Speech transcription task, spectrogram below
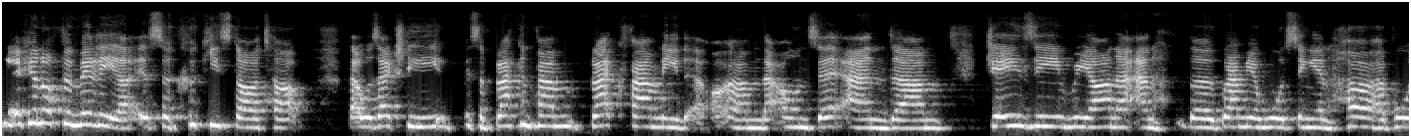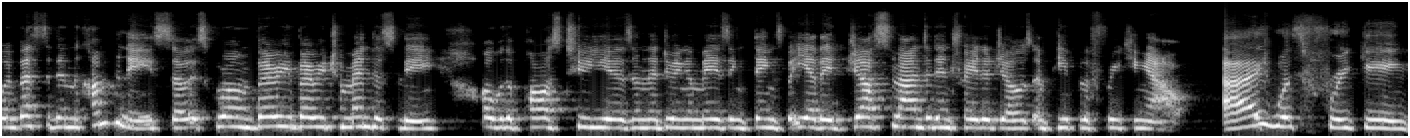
if you're not familiar, it's a cookie startup that was actually it's a black and fam, black family that, um, that owns it, and um, Jay Z, Rihanna, and the Grammy Award singer and H.E.R. have all invested in the company. So it's grown very, very tremendously over the past two years, and they're doing amazing things. But yeah, they just landed in Trader Joe's, and people are freaking out. I was freaking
